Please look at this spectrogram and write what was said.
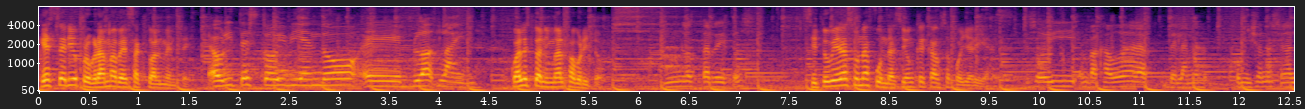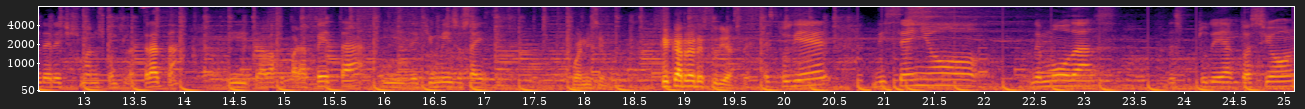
¿Qué serie o programa ves actualmente? Ahorita estoy viendo eh, Bloodline. ¿Cuál es tu animal favorito? Los perritos. Si tuvieras una fundación, ¿qué causa apoyarías? Soy embajadora de la Comisión Nacional de Derechos Humanos contra la Trata y trabajo para PETA y The Humane Society. Buenísimo. ¿Qué carrera estudiaste? Estudié diseño de modas, estudié actuación,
